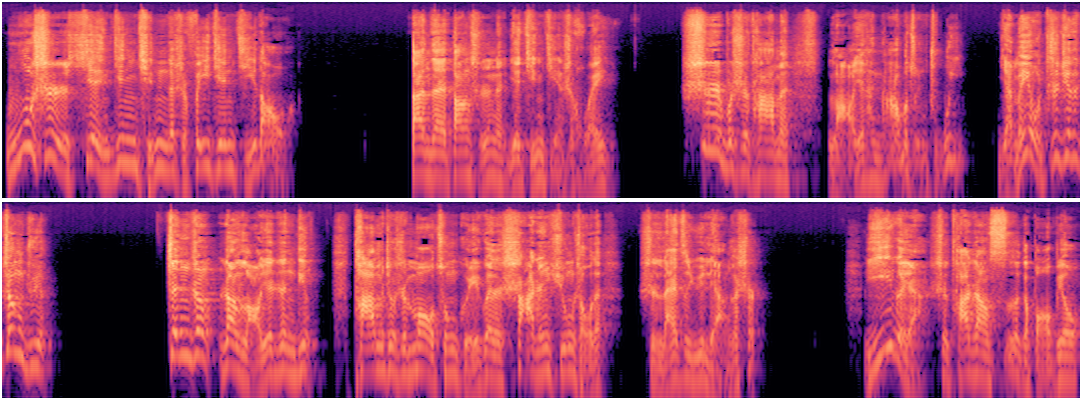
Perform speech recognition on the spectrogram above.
无事献殷勤，那是非奸即盗啊。但在当时呢，也仅仅是怀疑，是不是他们老爷还拿不准主意，也没有直接的证据。真正让老爷认定他们就是冒充鬼怪的杀人凶手的，是来自于两个事儿。一个呀，是他让四个保镖，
